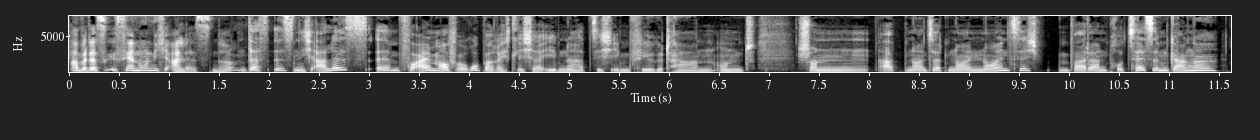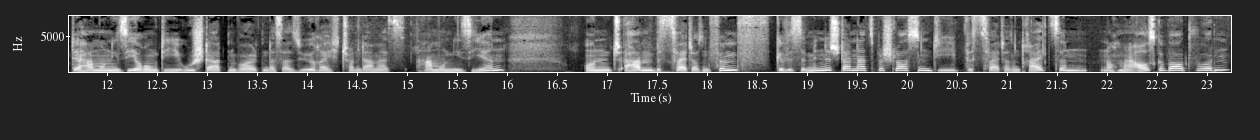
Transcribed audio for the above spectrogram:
Aber das ist ja nun nicht alles, ne? Das ist nicht alles. Ähm, vor allem auf europarechtlicher Ebene hat sich eben viel getan. Und schon ab 1999 war da ein Prozess im Gange der Harmonisierung. Die EU-Staaten wollten das Asylrecht schon damals harmonisieren und haben bis 2005 gewisse Mindeststandards beschlossen, die bis 2013 nochmal ausgebaut wurden.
